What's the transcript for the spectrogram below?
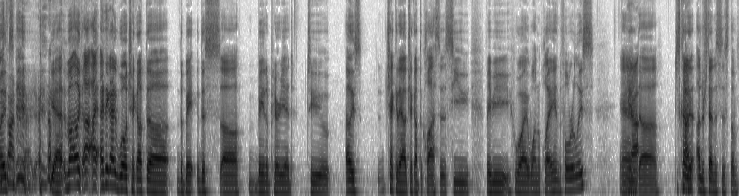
it's time that, yeah. yeah. But like, I I think I will check out the the be- this uh, beta period to at least check it out, check out the classes, see maybe who I want to play in the full release. and Yeah. uh, just kind of understand the system.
